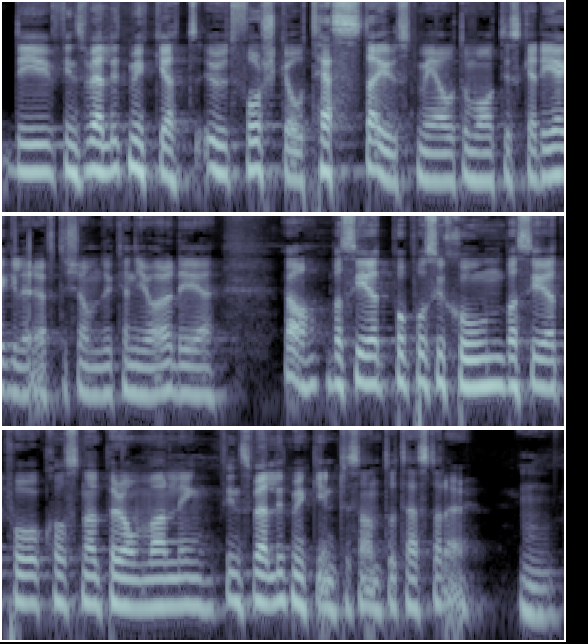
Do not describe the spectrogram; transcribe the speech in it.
det finns väldigt mycket att utforska och testa just med automatiska regler eftersom du kan göra det ja, baserat på position, baserat på kostnad per omvandling. Det finns väldigt mycket intressant att testa där. Mm.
